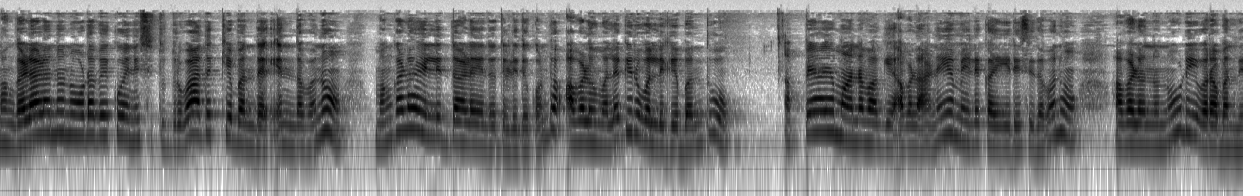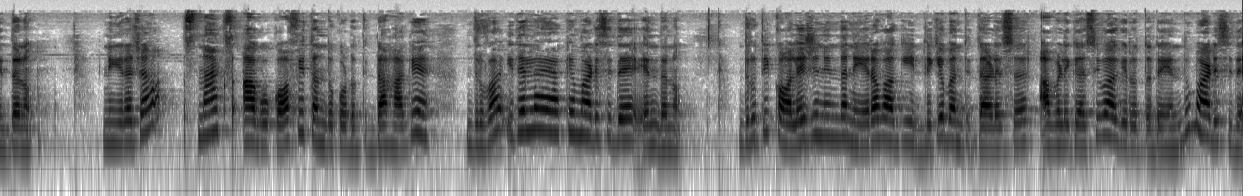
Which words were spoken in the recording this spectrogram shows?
ಮಂಗಳಳನ್ನು ನೋಡಬೇಕು ಎನಿಸಿತು ಧ್ರುವ, ಅದಕ್ಕೆ ಬಂದೆ ಎಂದವನು, ಮಂಗಳ ಎಲ್ಲಿದ್ದಾಳೆ? ಎಂದು ತಿಳಿದುಕೊಂಡು ಅವಳು ಮಲಗಿರುವಲ್ಲಿಗೆ ಬಂದು ಅಪ್ಯಾಯಮಾನವಾಗಿ ಅವಳ ಹಣೆಯ ಮೇಲೆ ಕೈಯಿರಿಸಿದವನು ಅವಳನ್ನು ನೋಡಿ ಹೊರ ಬಂದಿದ್ದನು ನೀರಜ ಸ್ನ್ಯಾಕ್ಸ್ ಹಾಗೂ ಕಾಫಿ ತಂದು ಕೊಡುತ್ತಿದ್ದ ಹಾಗೆ, ಧ್ರುವ ಇದೆಲ್ಲ ಯಾಕೆ ಮಾಡಿಸಿದೆ? ಎಂದನು. ಧೃತಿ ಕಾಲೇಜಿನಿಂದ ನೇರವಾಗಿ ಇಲ್ಲಿಗೆ ಬಂದಿದ್ದಾಳೆ, ಸರ್. ಅವಳಿಗೆ ಹಸಿವಾಗಿರುತ್ತದೆ ಎಂದು ಮಾಡಿಸಿದೆ.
